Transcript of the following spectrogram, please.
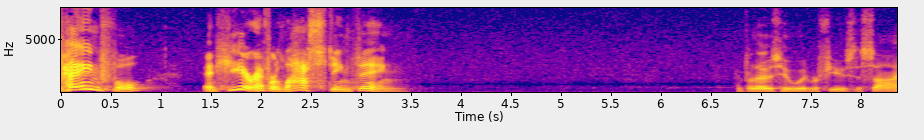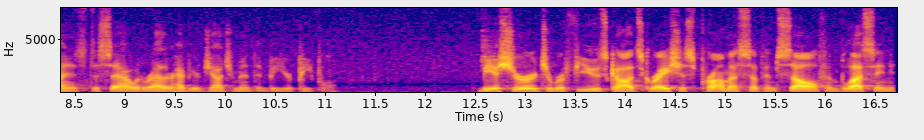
painful, and here everlasting thing. And for those who would refuse the sign, it's to say, I would rather have your judgment than be your people. Be assured to refuse God's gracious promise of Himself and blessing,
